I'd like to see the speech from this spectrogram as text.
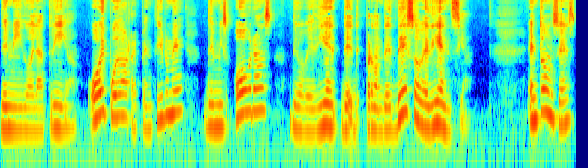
de mi idolatría. Hoy puedo arrepentirme de mis obras de, perdón, de desobediencia. Entonces,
